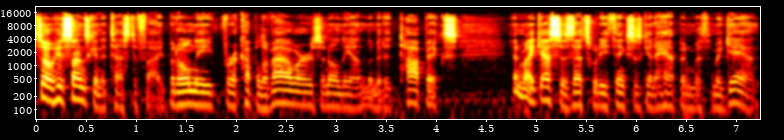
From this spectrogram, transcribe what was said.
So his son's going to testify, but only for a couple of hours and only on limited topics. And my guess is that's what he thinks is going to happen with McGahn.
